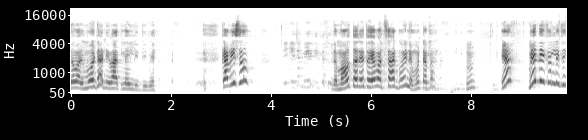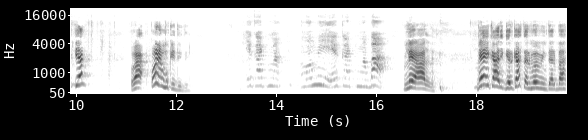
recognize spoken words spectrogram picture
તમારી મોઢાની વાત લઈ લીધી મેં. કાવીશું એટલે માવતર એ તો એવા જ શાક હોય ને મોટા બા હમ? હે? મહેંદી કરી લીધી ત્યાં વાહ કોણે મૂકી દીધી? લે હાલ. બે કારીગર કા તાર મમ્મી તાર બા.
